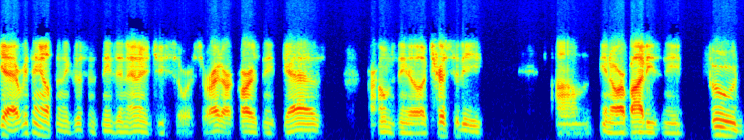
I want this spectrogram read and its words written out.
Yeah, everything else in existence needs an energy source, right? Our cars need gas, our homes need electricity, um, you know, our bodies need food,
